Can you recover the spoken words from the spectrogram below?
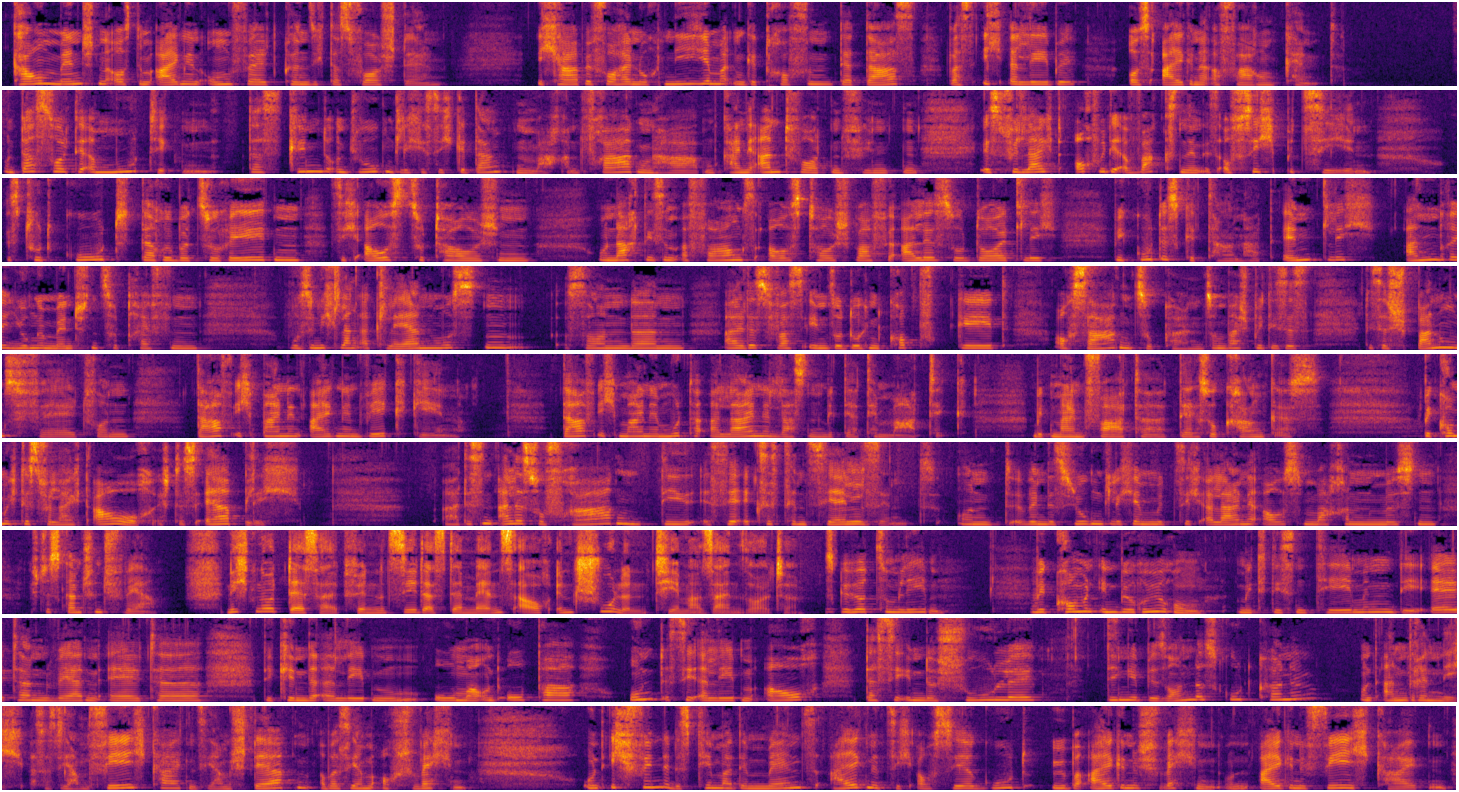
Kaum Menschen aus dem eigenen Umfeld können sich das vorstellen. Ich habe vorher noch nie jemanden getroffen, der das, was ich erlebe, aus eigener Erfahrung kennt. Und das sollte ermutigen, dass Kinder und Jugendliche sich Gedanken machen, Fragen haben, keine Antworten finden, es vielleicht auch wie die Erwachsenen es auf sich beziehen Es tut gut, darüber zu reden, sich auszutauschen. Und nach diesem Erfahrungsaustausch war für alle so deutlich, wie gut es getan hat, endlich andere junge Menschen zu treffen, wo sie nicht lang erklären mussten, sondern all das, was ihnen so durch den Kopf geht, auch sagen zu können. Zum Beispiel dieses, dieses Spannungsfeld von, darf ich meinen eigenen Weg gehen? Darf ich meine Mutter alleine lassen mit der Thematik? Mit meinem Vater, der so krank ist? Bekomme ich das vielleicht auch? Ist das erblich? Ah, das sind alles so Fragen, die sehr existenziell sind. Und wenn das Jugendliche mit sich alleine ausmachen müssen, ist das ganz schön schwer. Nicht nur deshalb findet sie, dass Demenz auch in Schulen Thema sein sollte. Es gehört zum Leben. Wir kommen in Berührung mit diesen Themen. Die Eltern werden älter, die Kinder erleben Oma und Opa und sie erleben auch, dass sie in der Schule Dinge besonders gut können und andere nicht. Also sie haben Fähigkeiten, sie haben Stärken, aber sie haben auch Schwächen. Und ich finde, das Thema Demenz eignet sich auch sehr gut, über eigene Schwächen und eigene Fähigkeiten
